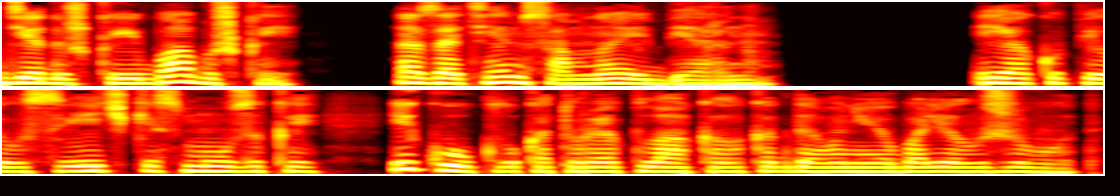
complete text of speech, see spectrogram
дедушкой и бабушкой, а затем со мной и Берном. Я купил свечки с музыкой и куклу, которая плакала, когда у нее болел живот.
